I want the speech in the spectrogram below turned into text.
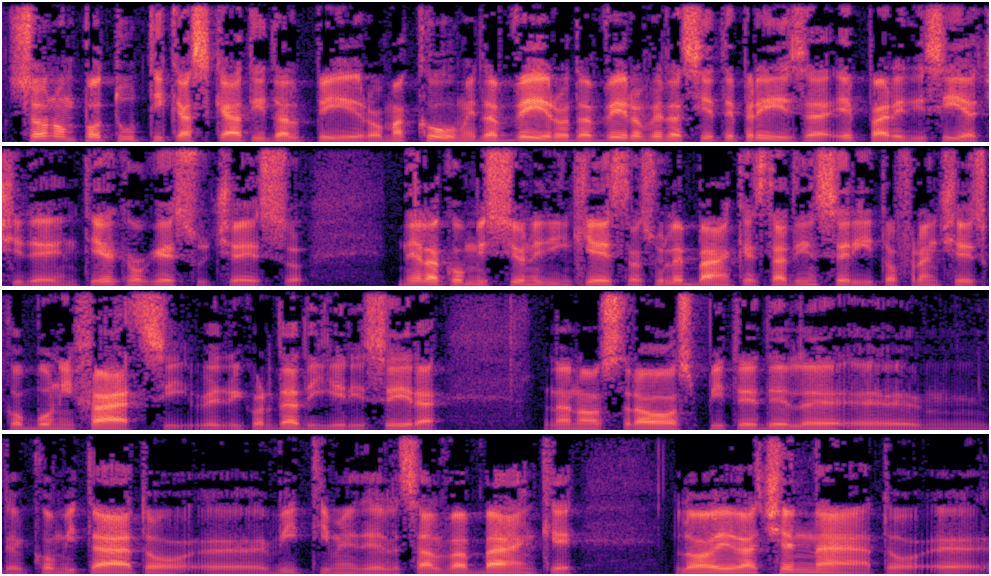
Sono un po' tutti cascati dal pero, ma come? Davvero, davvero ve la siete presa? E pare di sì, accidenti. Ecco che è successo. Nella commissione d'inchiesta sulle banche è stato inserito Francesco Bonifazzi. Vi ricordate ieri sera la nostra ospite del, eh, del comitato eh, vittime del salvabanche lo aveva accennato. Eh,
